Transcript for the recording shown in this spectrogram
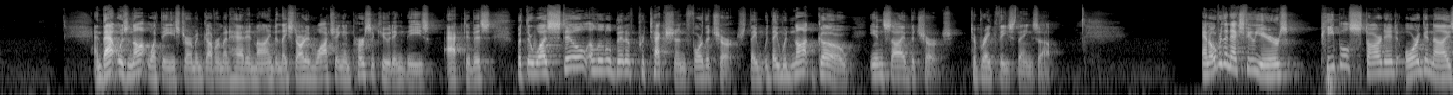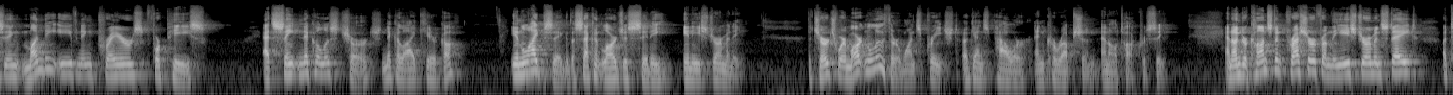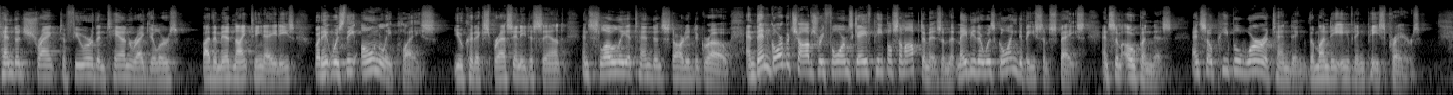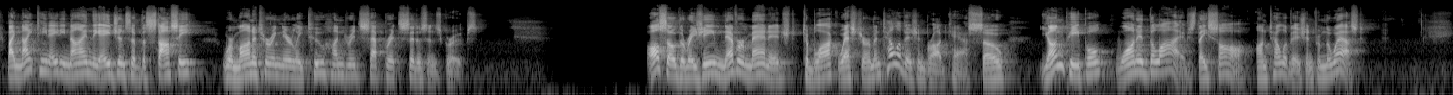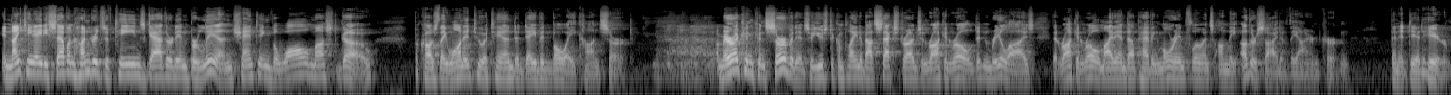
And that was not what the East German government had in mind, and they started watching and persecuting these activists. But there was still a little bit of protection for the church. They, they would not go inside the church to break these things up. And over the next few years, people started organizing Monday evening prayers for peace at St. Nicholas Church, Nikolai Kirche, in Leipzig, the second largest city in East Germany. The church where Martin Luther once preached against power and corruption and autocracy. And under constant pressure from the East German state, attendance shrank to fewer than 10 regulars by the mid 1980s, but it was the only place you could express any dissent, and slowly attendance started to grow. And then Gorbachev's reforms gave people some optimism that maybe there was going to be some space and some openness. And so people were attending the Monday evening peace prayers. By 1989, the agents of the Stasi were monitoring nearly 200 separate citizens groups. Also, the regime never managed to block West German television broadcasts, so young people wanted the lives they saw on television from the West. In 1987, hundreds of teens gathered in Berlin chanting, The Wall Must Go, because they wanted to attend a David Bowie concert. American conservatives who used to complain about sex, drugs, and rock and roll didn't realize that rock and roll might end up having more influence on the other side of the Iron Curtain than it did here.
